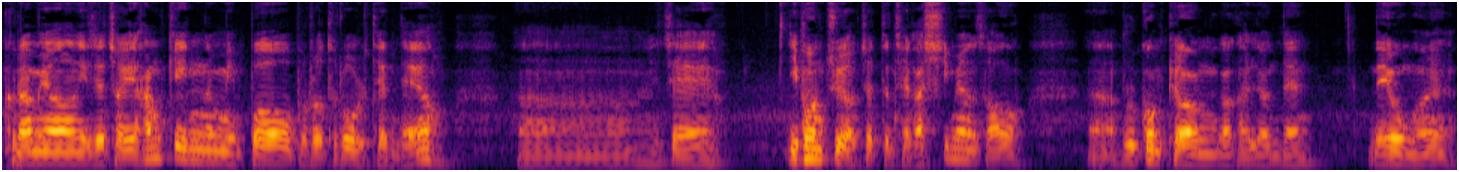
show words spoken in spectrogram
그러면 이제 저희 함께 있는 민법으로 들어올 텐데요. 어, 이제 이번 주에 어쨌든 제가 쉬면서 어, 물권편과 관련된 내용을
